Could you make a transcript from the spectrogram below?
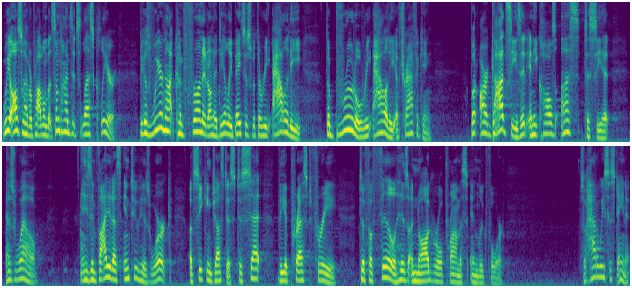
We also have a problem, but sometimes it's less clear because we're not confronted on a daily basis with the reality, the brutal reality of trafficking. But our God sees it, and He calls us to see it as well. He's invited us into His work of seeking justice, to set the oppressed free, to fulfill His inaugural promise in Luke 4. So, how do we sustain it?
